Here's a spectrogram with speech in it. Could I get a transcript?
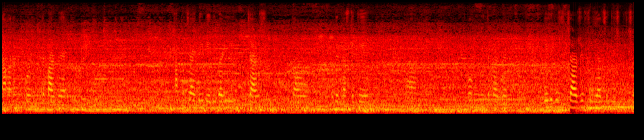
দামাদামি করে নিতে পারবেন। আপনি চাইলে ডেলিভারি চার্জটাও ওদের কাছ থেকে কমিয়ে নিতে পারবেন। ডেলিভারি চার্জে ফ্রি আছে কিছু কিছু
